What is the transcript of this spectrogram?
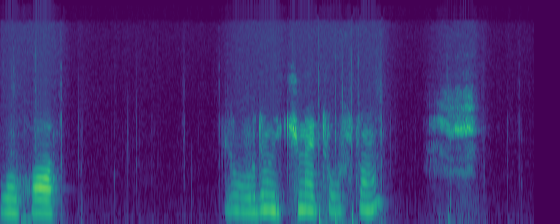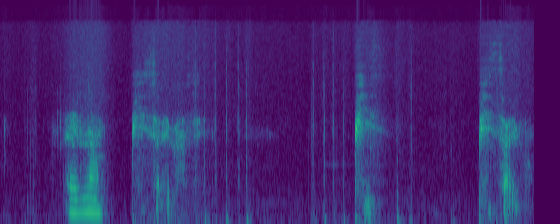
Oha. Bir vurdum 2 metre uçtum. El lan pis hayvan seni. Pis. Pis hayvan.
